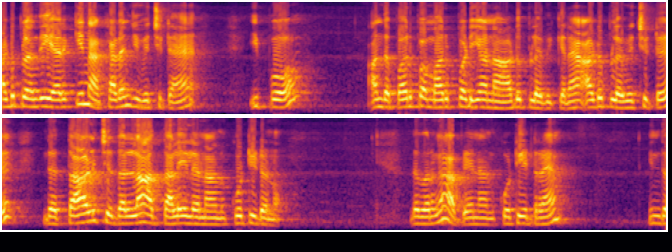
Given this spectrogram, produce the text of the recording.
அடுப்பில் இறக்கி நான் கடைஞ்சி வச்சுட்டேன். இப்போது அந்த பருப்பை மறுபடியும் நான் அடுப்பில் வைக்கிறேன். அடுப்பில் வச்சுட்டு இந்த தாளிச்சதெல்லாம் தலையில் நான் கொட்டிடணும். இந்த பாருங்க அப்படியே நான் கொட்டிடுறேன். இந்த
